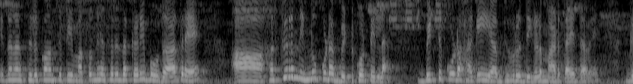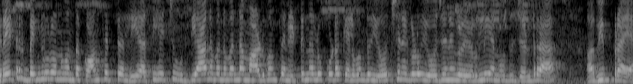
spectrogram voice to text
ಇದನ್ನು ಸಿಲಿಕಾನ್ ಸಿಟಿ ಮತ್ತೊಂದು ಹೆಸರಿಂದ ಕರಿಬೋದು ಆದರೆ ಆ ಹಸಿರನ್ನು ಇನ್ನೂ ಕೂಡ ಬಿಟ್ಟುಕೊಟ್ಟಿಲ್ಲ. ಬಿಟ್ಟು ಕೂಡ ಹಾಗೆ ಈ ಅಭಿವೃದ್ಧಿಗಳು ಮಾಡ್ತಾ ಇದ್ದಾವೆ. ಗ್ರೇಟರ್ ಬೆಂಗಳೂರು ಅನ್ನುವಂಥ ಕಾನ್ಸೆಪ್ಟಲ್ಲಿ ಅತಿ ಹೆಚ್ಚು ಉದ್ಯಾನವನವನ್ನು ಮಾಡುವಂಥ ನಿಟ್ಟಿನಲ್ಲೂ ಕೂಡ ಕೆಲವೊಂದು ಯೋಚನೆಗಳು, ಯೋಜನೆಗಳು ಇರಲಿ ಅನ್ನೋದು ಜನರ ಅಭಿಪ್ರಾಯ.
